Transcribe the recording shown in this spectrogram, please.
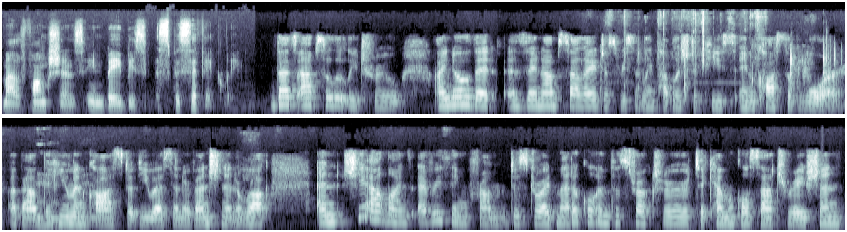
malfunctions in babies specifically. That's absolutely true. I know that Zainab Saleh just recently published a piece in Costs of War about mm-hmm. the human cost of U.S. intervention in Iraq. And she outlines everything from destroyed medical infrastructure to chemical saturation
